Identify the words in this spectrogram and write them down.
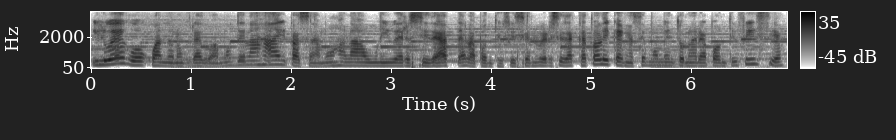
Y luego, cuando nos graduamos de la high, pasamos a la universidad, a la Pontificia Universidad Católica. En ese momento no era pontificia.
